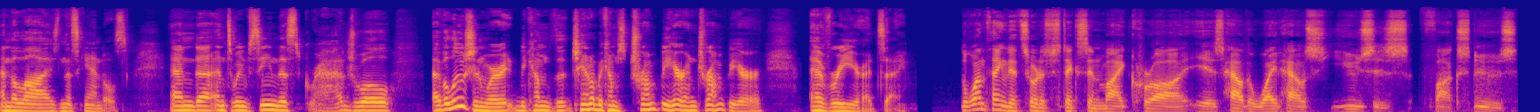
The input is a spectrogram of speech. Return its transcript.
and the lies and the scandals. And uh, and so we've seen this gradual evolution where it becomes the channel becomes trumpier and trumpier every year i'd say. The one thing that sort of sticks in my craw is how the white house uses fox news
